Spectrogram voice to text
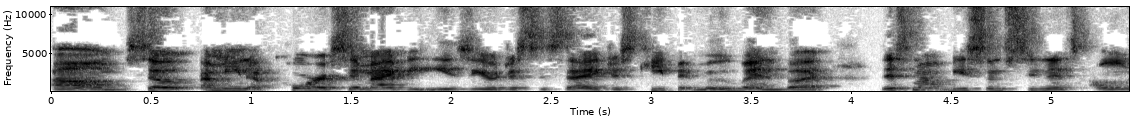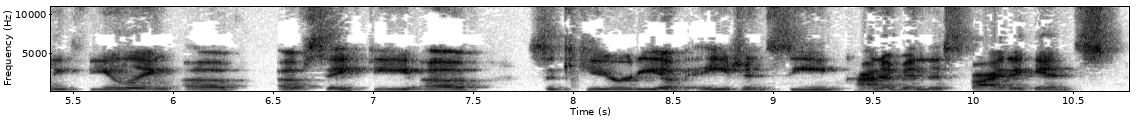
Um, so, I mean, of course, it might be easier just to say, just keep it moving, but this might be some students' only feeling of of safety, of security, of agency, kind of in this fight against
